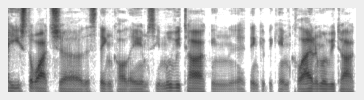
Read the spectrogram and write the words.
I used to watch uh, this thing called AMC Movie Talk, and I think it became Collider Movie Talk.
